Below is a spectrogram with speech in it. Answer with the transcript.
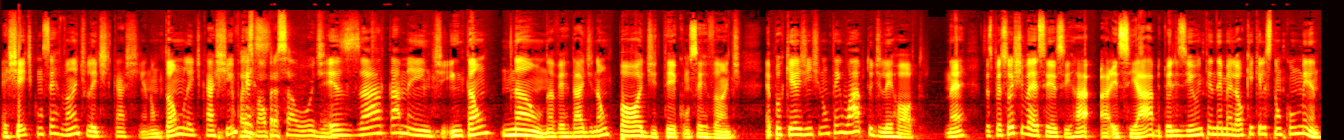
é cheio de conservante o leite de caixinha. Não tomo leite de caixinha porque... Faz mal para a saúde. Exatamente. Então, não, na verdade, não pode ter conservante. É porque a gente não tem o hábito de ler rótulo. né? Se as pessoas tivessem esse, esse hábito, eles iam entender melhor o que, que eles estão comendo,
